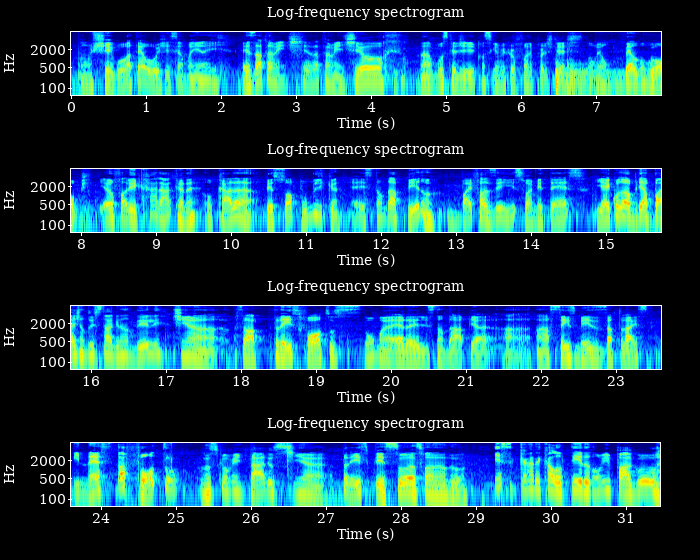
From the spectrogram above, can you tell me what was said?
não chegou até hoje esse amanhã aí. Exatamente, exatamente. Eu, na busca de conseguir um microfone podcast, tomei um belo golpe. E eu falei, caraca, né? O cara, pessoa pública, é stand-upero, vai fazer isso, vai meter essa. E aí quando eu abri a página do Instagram dele, tinha, sei lá, três fotos. Uma era ele stand-up há, há seis meses atrás. E nesta foto, nos comentários, tinha três pessoas falando esse cara é caloteiro, não me pagou.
